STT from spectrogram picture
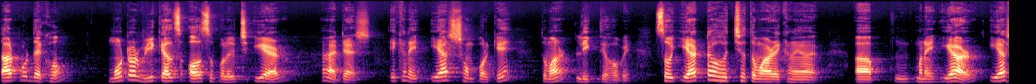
তারপর দেখো motor vehicles also pollute air হ্যাঁ ড্যাশ এখানে ইয়ার সম্পর্কে তোমার লিখতে হবে। সো ইয়ারটা হচ্ছে তোমার এখানে মানে ইয়ার ইয়ার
